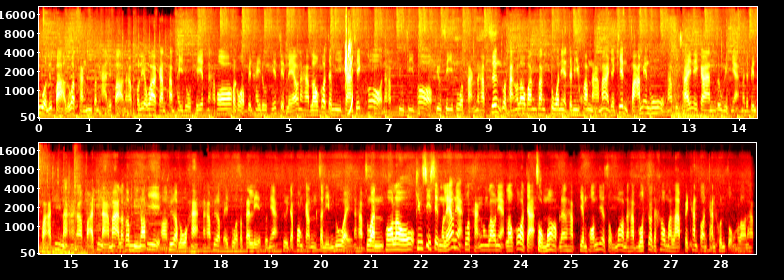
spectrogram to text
รั่วหรือเปล่าหรือว่าถังมีปัญหาหรือเปล่านะครับเขาเรียกว่าการทำไฮโดรเทสนะครับพอประกอบเป็นไฮโดรเทสเสร็จแล้วนะครับเราก็จะมีการเช็คท่อนะครับ QC ท่อ QC ตัวถังนะครับซึ่งตัวถังของเราบางบางตัวเนี่ยจะมีความหนามาก อย่างเช่นฝาเมนโฮนะครับที่ใช้ในการเซอร์วิสเนี่ยมันจะเป็นฝาที่หนาฝาที่หนามาก แล้วก็มีน็อตที่เอ่อเคลือบโลหะนะครับเคลือบไอตัวสแตนเลสตัวเนี้ยคือจะป้องกันสนิมด้วยนะครับส่วนพอเรา QC เสร็จหมดแล้วเนี่ยตัวถังของเราเนี่ยเราก็จะส่งมอบแล้วนะครับเตรียมพร้อมที่จะส่งมอบนะครับรถก็จะเข้ามารับเป็นขั้นตอนการขนส่งของเรานะครับ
